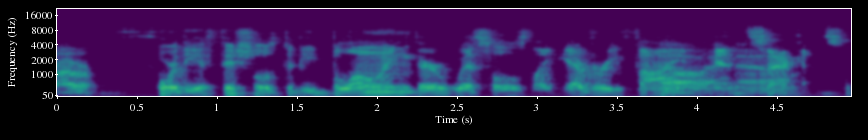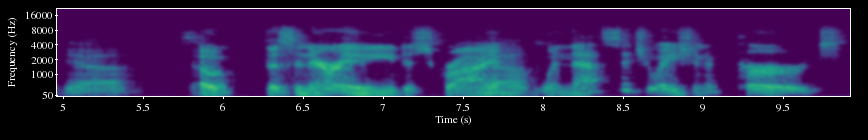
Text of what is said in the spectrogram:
for, for the officials to be blowing their whistles like every five Oh, ten seconds. Yeah. So the scenario you describe, Yeah. when that situation occurs,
